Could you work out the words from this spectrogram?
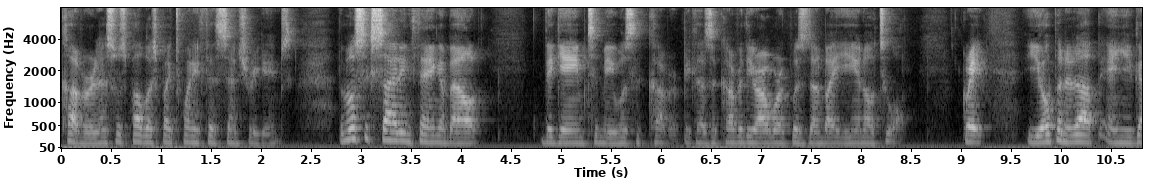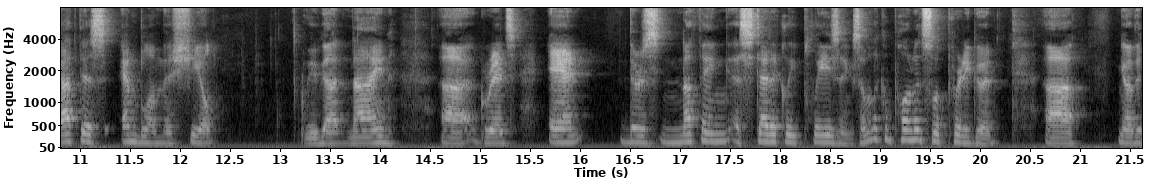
cover, and this was published by 25th Century Games, the most exciting thing about the game to me was the cover because the cover, the artwork was done by Ian O'Toole. Great. You open it up and you got this emblem, this shield. We've got nine uh, grids, and there's nothing aesthetically pleasing. Some of the components look pretty good. Uh, you know, the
